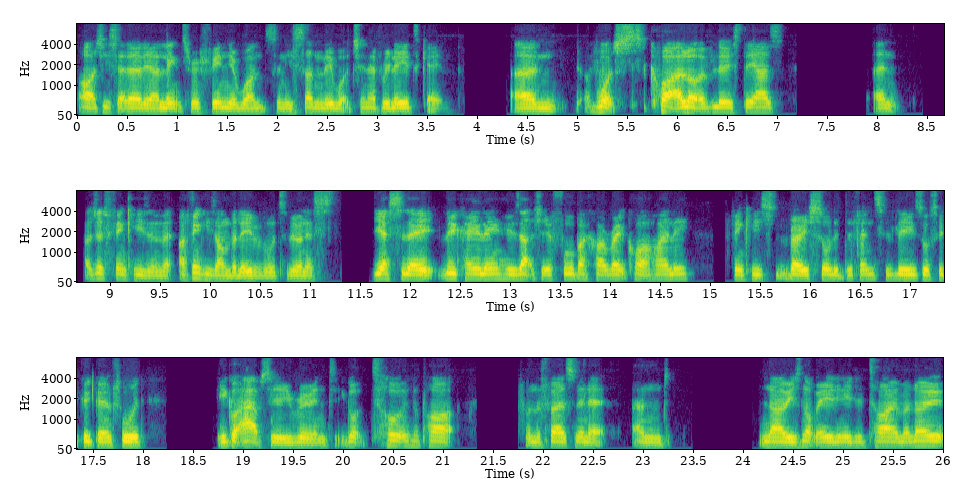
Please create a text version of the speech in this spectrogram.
Archie said earlier, linked to Raphinha once, and he's suddenly watching every Leeds game. And I've watched quite a lot of Luis Diaz, and I just think he's I think he's unbelievable to be honest. Yesterday, Luke Ayling, who's actually a fullback I rate quite highly, I think he's very solid defensively. He's also good going forward. He got absolutely ruined. He got torn apart from the first minute, and no, he's not really needed time. I know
